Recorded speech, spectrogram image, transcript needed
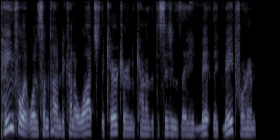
painful it was sometimes to kind of watch the character and kind of the decisions they had made they'd made for him.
